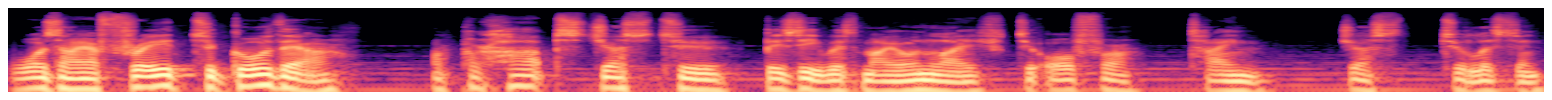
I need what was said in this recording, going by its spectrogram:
Was I afraid to go there, or perhaps just too busy with my own life to offer time just to listen?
